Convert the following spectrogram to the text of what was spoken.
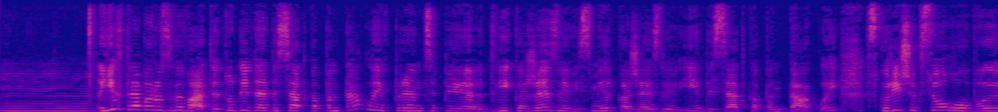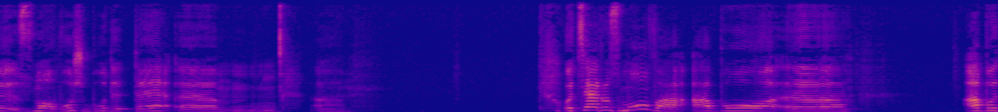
Е, Їх треба розвивати. Тут йде десятка пентаклей, в принципі, двійка жезлів, вісьмірка жезлів і десятка пентаклей. Скоріше всього, ви знову ж будете. ем, е, Оця розмова або, е, або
